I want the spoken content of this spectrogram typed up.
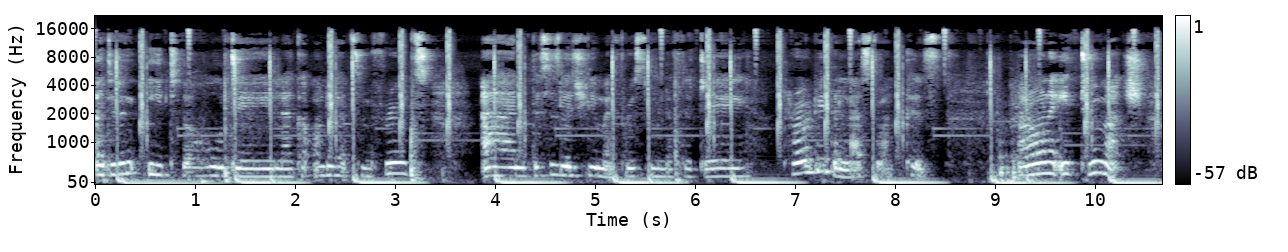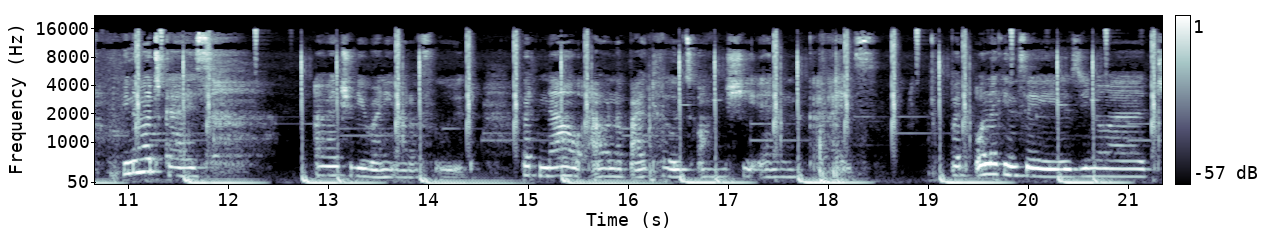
I didn't eat the whole day. Like I only had some fruits and this is literally my first meal of the day. Probably the last one because I don't want to eat too much. You know what guys? I'm actually running out of food. But now I want to buy clothes on Shein guys. But all I can say is, you know what?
